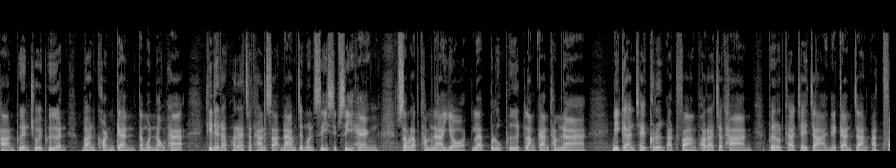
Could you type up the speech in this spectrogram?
ทานเพื่อนช่วยเพื่อน บ้านขอนแก่นตำบลหนองฮะ ที่ได้รับพระราชทานสระน้ำจำนวน 44 แห่งสำหรับทำนาหยอดและปลูกพืชหลังการทำนา มีการใช้เครื่องอัดฟางพระราชทาน เพื่อลดค่าใช้จ่ายในการจ้างอัดฟ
